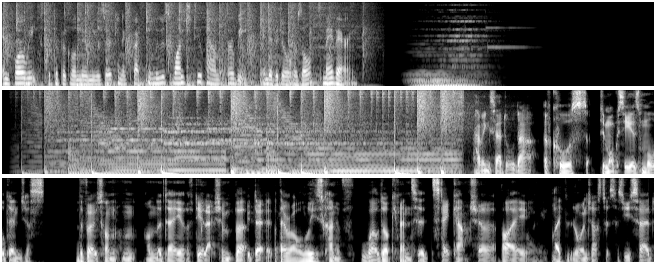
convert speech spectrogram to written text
In four weeks, the typical Noom user can expect to lose one to two pounds per week. Individual results may vary. Having said all that, of course, democracy is more than just the vote on, on, on the day of the election, but there, there are all these kind of well documented state capture by, by law and justice, as you said.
